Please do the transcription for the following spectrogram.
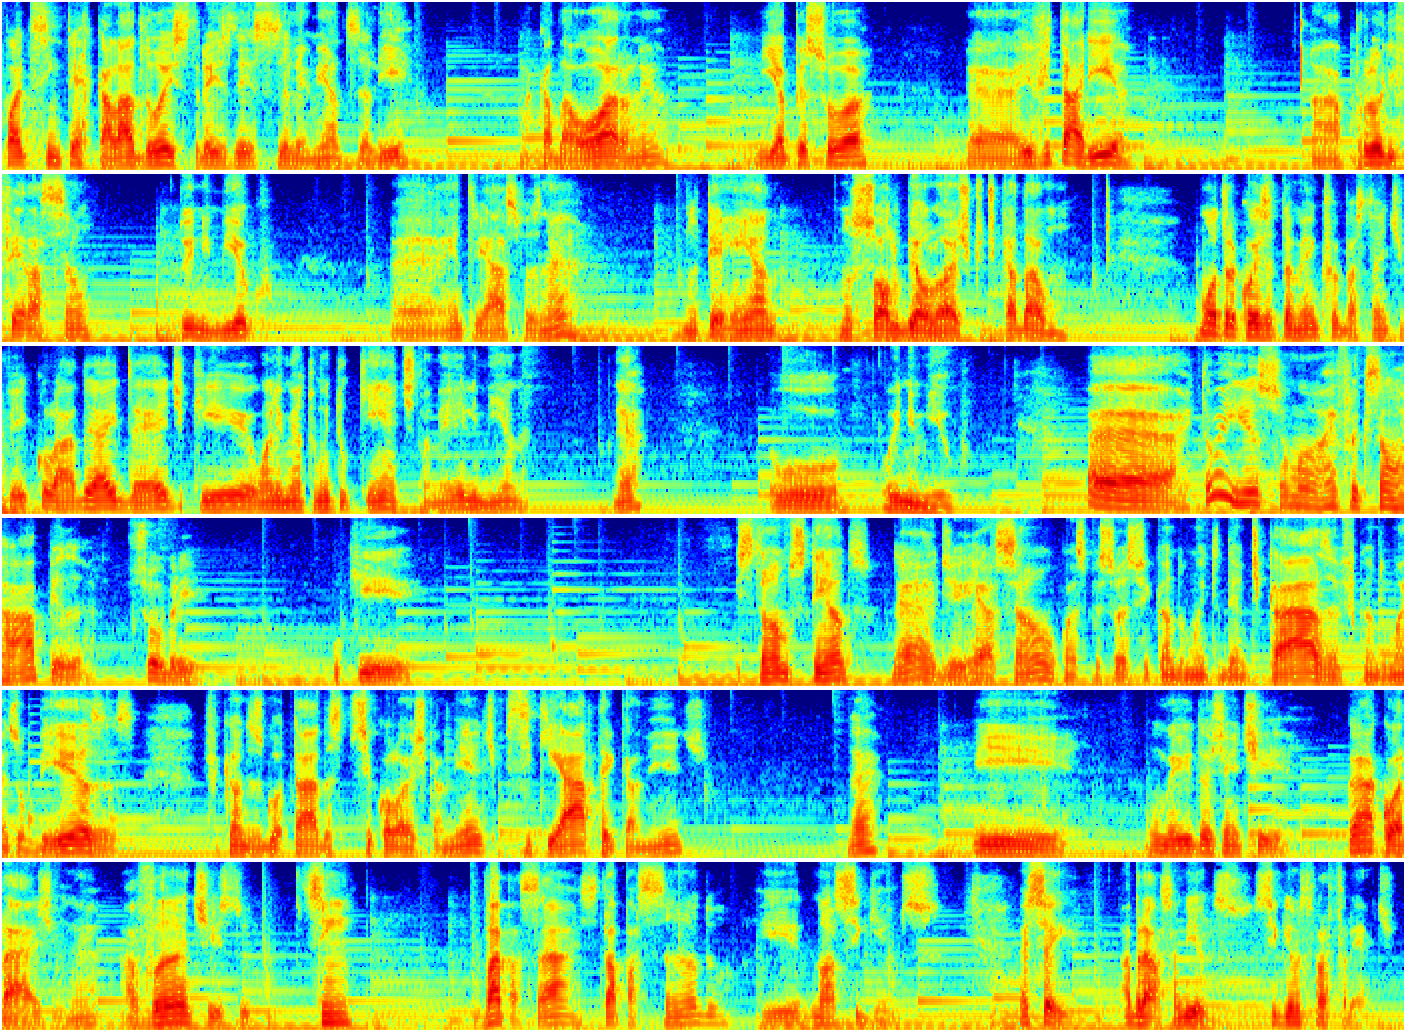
pode se intercalar dois, três desses elementos ali a cada hora, né? E a pessoa é, evitaria a proliferação do inimigo, é, entre aspas, né? No terreno, no solo biológico de cada um. Uma outra coisa também que foi bastante veiculado é a ideia de que um alimento muito quente também elimina, né, o, o inimigo. É, então é isso, uma reflexão rápida sobre o que estamos tendo, né, de reação com as pessoas ficando muito dentro de casa, ficando mais obesas, ficando esgotadas psicologicamente, psiquiatricamente, né? e o meio da gente ganhar coragem, né? Avante, isso sim, vai passar, está passando e nós seguimos. É isso aí. Abraço, amigos. Seguimos para frente.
